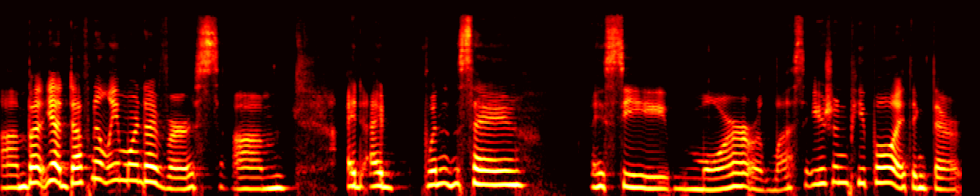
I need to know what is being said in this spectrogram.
um, but yeah, definitely more diverse. Um, I, I wouldn't say I see more or less Asian people. I think there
